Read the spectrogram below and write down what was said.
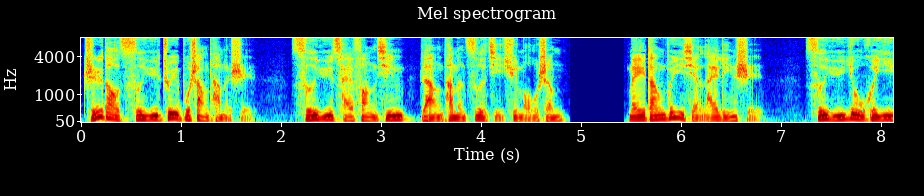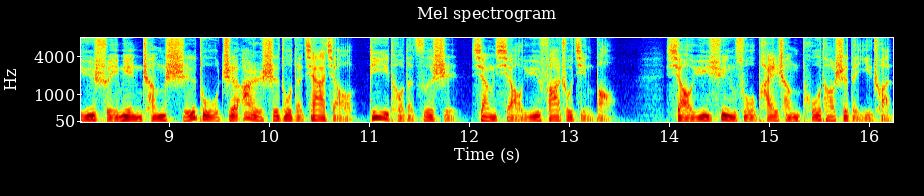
直到雌鱼追不上它们时。雌鱼才放心让它们自己去谋生。每当危险来临时，雌鱼又会依于水面呈十度至二十度的夹角低头的姿势向小鱼发出警报。小鱼迅速排成葡萄似的一串，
